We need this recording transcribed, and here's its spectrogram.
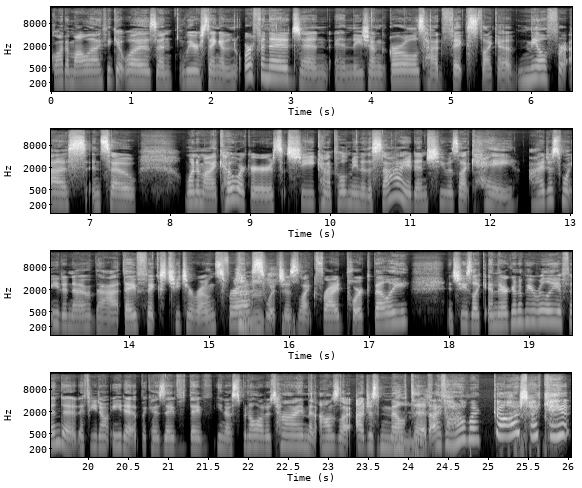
Guatemala, I think it was, and we were staying at an orphanage and and these young girls had fixed like a meal for us. And so one of my coworkers, she kind of pulled me to the side and she was like, "Hey, I just want you to know that they fixed chicharrones for us, which is like fried pork belly." And she's like, "And they're going to be really offended if you don't eat it because they've they've, you know, spent a lot of time." And I was like, I just melted. Mm-hmm. I thought, "Oh my gosh, I can't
